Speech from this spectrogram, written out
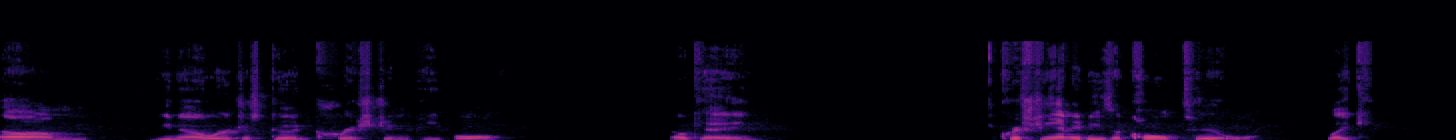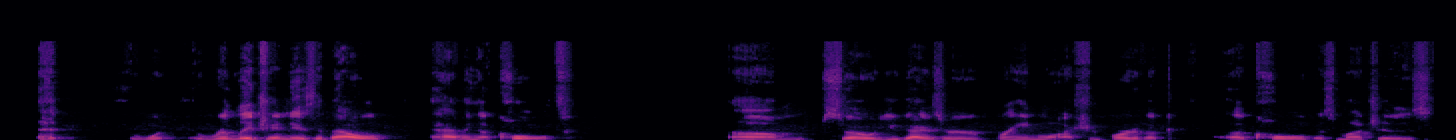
Um, you know, we're just good Christian people. Okay. Christianity is a cult too. Like, religion is about having a cult. Um, so you guys are brainwashed and part of a, a cult as much as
